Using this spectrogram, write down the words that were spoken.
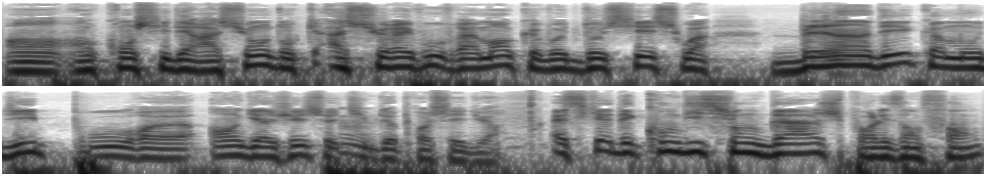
en, en considération. Donc assurez-vous vraiment que votre dossier soit blindé, comme on dit, pour euh, engager ce type de procédure. Est-ce qu'il y a des conditions d'âge pour les enfants?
